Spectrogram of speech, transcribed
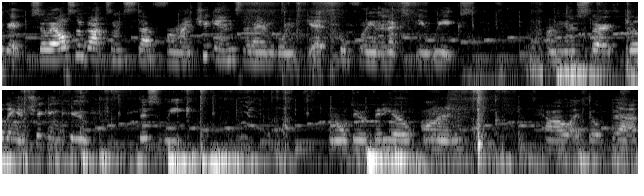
Okay, so I also got some stuff for my chickens that I am going to get, hopefully in the next few weeks. I'm going to start building a chicken coop this week. And I'll do a video on how I build that.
